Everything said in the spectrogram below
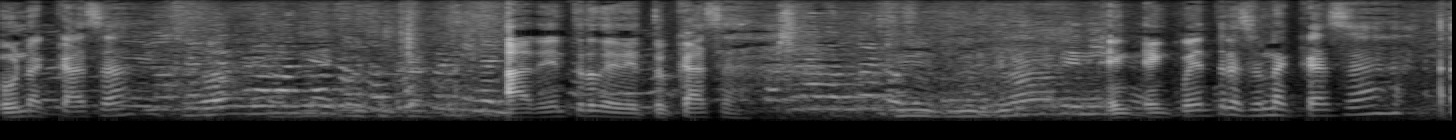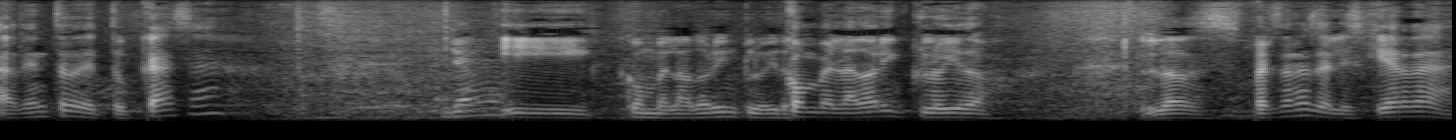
una casa adentro de tu casa. En- encuentras una casa adentro de tu casa y con velador incluido. Con velador incluido. Las personas de la izquierda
